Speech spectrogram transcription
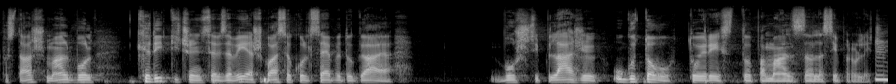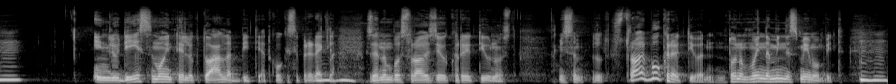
postaviš malo bolj kritičen in se zavedaš, kaj se okoli sebe dogaja, boš si lažje ugotovil, to je res, to pa malo za lase prevleče. Mm -hmm. In ljudje smo intelektualna bitja, tako kot si prej rekla. Mm -hmm. Zdaj nam bo stroj vzel kreativnost. Mislim, stroj bo kreativen, to ne pomeni, da mi ne smemo biti. Mm -hmm.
